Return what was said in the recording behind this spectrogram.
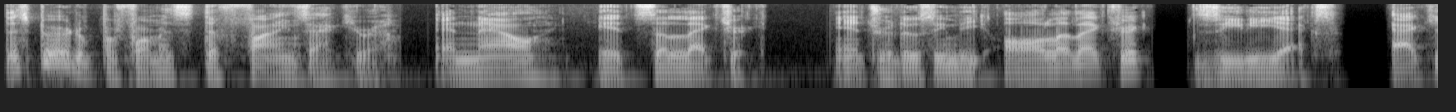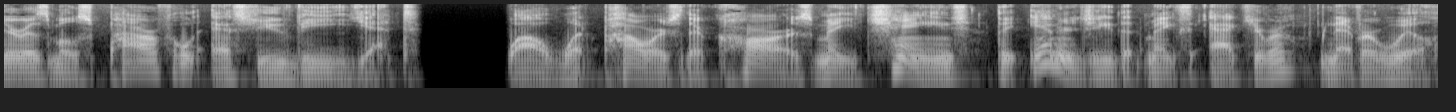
The spirit of performance defines Acura, and now it's electric. Introducing the all electric ZDX, Acura's most powerful SUV yet. While what powers their cars may change, the energy that makes Acura never will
